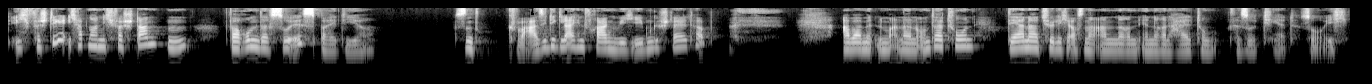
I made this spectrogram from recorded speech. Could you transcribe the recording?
ich verstehe, ich habe noch nicht verstanden, warum das so ist bei dir. Das sind quasi die gleichen Fragen, wie ich eben gestellt habe, aber mit einem anderen Unterton, der natürlich aus einer anderen inneren Haltung resultiert. So, ich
